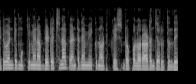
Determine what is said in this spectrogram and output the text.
ఎటువంటి ముఖ్యమైన అప్డేట్ వచ్చినా వెంటనే మీకు నోటిఫికేషన్ రూపంలో రావడం జరుగుతుంది.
